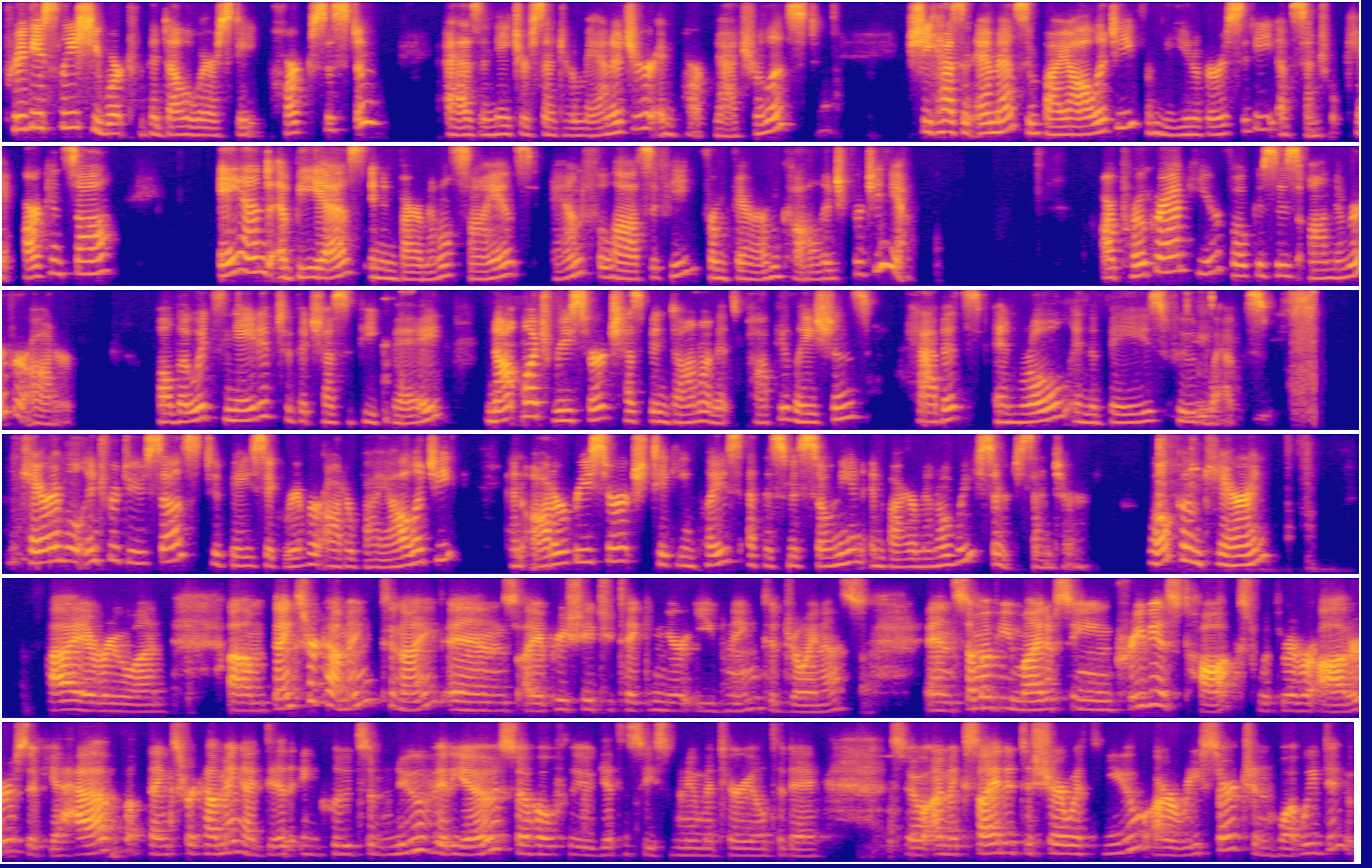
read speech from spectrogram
Previously, she worked for the Delaware State Park System as a nature center manager and park naturalist. She has an MS in biology from the University of Central Arkansas and a BS in environmental science and philosophy from Ferrum College, Virginia. Our program here focuses on the river otter. Although it's native to the Chesapeake Bay, not much research has been done on its populations, habits, and role in the bay's food webs. Karen will introduce us to basic river otter biology and otter research taking place at the Smithsonian Environmental Research Center. Welcome, Karen. Hi, everyone. Um, thanks for coming tonight, and I appreciate you taking your evening to join us. And some of you might have seen previous talks with river otters. If you have, thanks for coming. I did include some new videos, so hopefully you get to see some new material today. So I'm excited to share with you our research and what we do.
